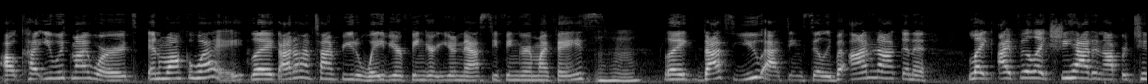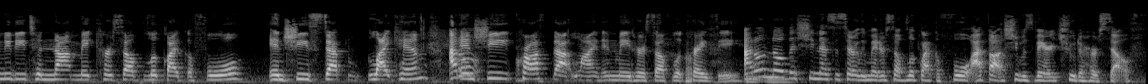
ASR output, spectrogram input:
I'll cut you with my words and walk away. Like I don't have time for you to wave your finger, your nasty finger in my face. Mm-hmm. Like that's you acting silly. But I'm not gonna. Like I feel like she had an opportunity to not make herself look like a fool. And she stepped like him, and she crossed that line and made herself look crazy. I don't know that she necessarily made herself look like a fool. I thought she was very true to herself.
